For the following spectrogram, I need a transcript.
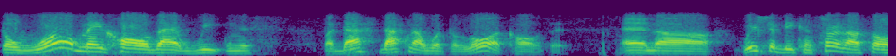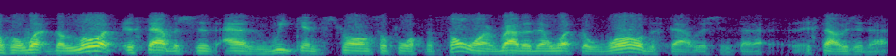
The world may call that weakness, but that's that's not what the Lord calls it. And uh, we should be concerning ourselves with what the Lord establishes as weak and strong, so forth and so on, rather than what the world establishes that establishes as.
